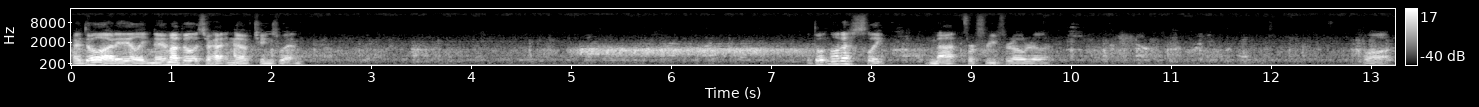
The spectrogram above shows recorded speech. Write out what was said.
I don't worry, like now my bullets are hitting now I've changed weapon. I don't know this like map for free for all really. What?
